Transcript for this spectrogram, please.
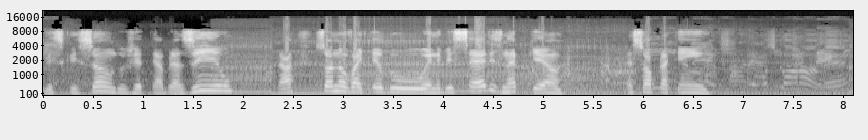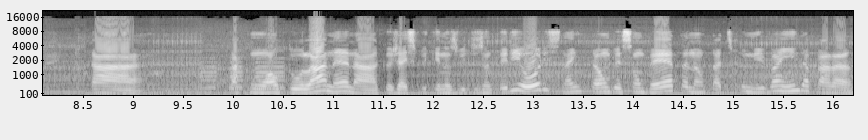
descrição do GTA Brasil, tá? Só não vai ter do NB Series, né? Porque é, é só pra quem tá tá com o autor lá, né, na que eu já expliquei nos vídeos anteriores, né? Então, versão beta não está disponível ainda para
